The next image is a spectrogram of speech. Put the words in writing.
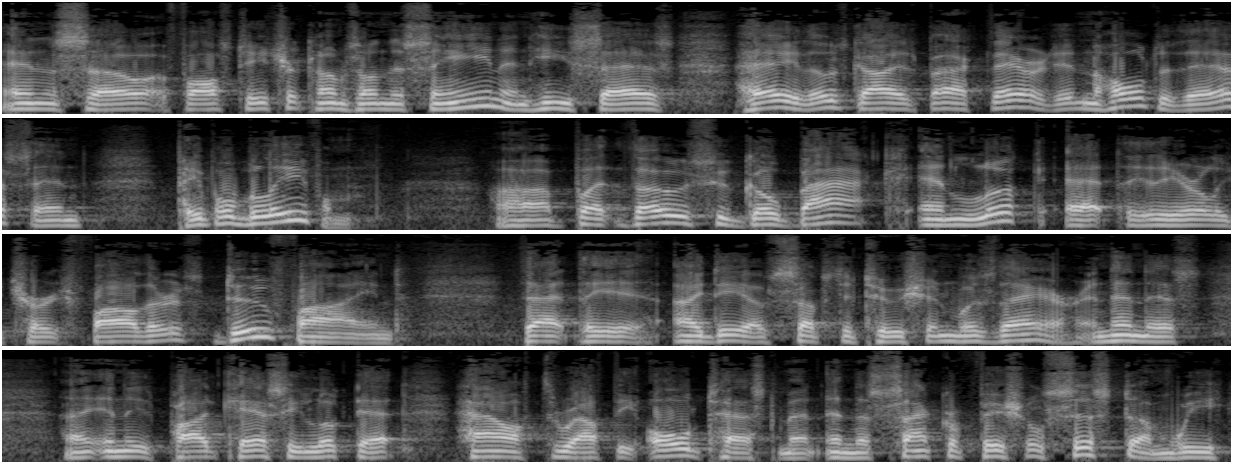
And so a false teacher comes on the scene and he says, hey, those guys back there didn't hold to this, and people believe them. Uh, but those who go back and look at the early church fathers do find that the idea of substitution was there. And then this, uh, in these podcasts, he looked at how throughout the Old Testament and the sacrificial system we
